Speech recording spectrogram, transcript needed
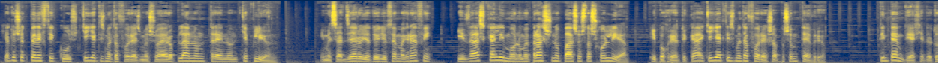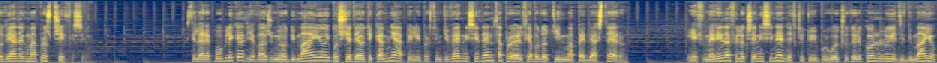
για τους εκπαιδευτικούς και για τις μεταφορές μέσω αεροπλάνων, τρένων και πλοίων. Η Μεσαντζέρο για το ίδιο θέμα γράφει: Οι δάσκαλοι μόνο με πράσινο πάσο στα σχολεία, υποχρεωτικά και για τις μεταφορές από Σεπτέμβριο. Την Πέμπτη έρχεται το διάταγμα προς ψήφιση. Στη Λα Ρεπούμπλικα διαβάζουμε ότι Μάιο υποσχέται ότι καμιά απειλή προς την κυβέρνηση δεν θα προέλθει από το κίνημα 5 αστέρων. Η εφημερίδα φιλοξενεί συνέντευξη του Υπουργού Εξωτερικών Λουίτζι Ντιμάιο,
